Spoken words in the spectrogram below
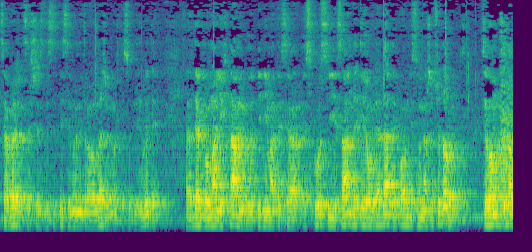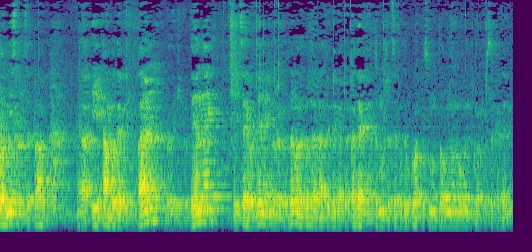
Ця вежа це 67-метрова вежа, можете собі уявити, де двома ліфтами будуть підніматися екскурсії, санди і оглядати повністю наше чудове. В цілому чудове місто, це правда. Е, І там буде Бен, великий годинник, і цей годинник ми вже придумали, буде грати Бігат Академія, тому що це буде в корпус монтовано новий корпус академії.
